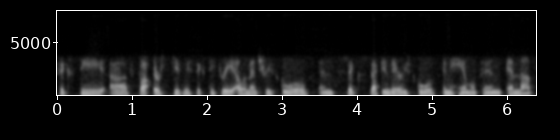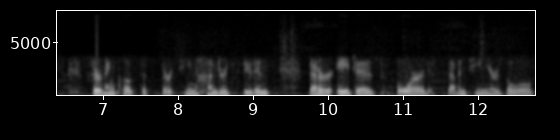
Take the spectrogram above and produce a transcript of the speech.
60, uh, or excuse me, 63 elementary schools and six secondary schools in Hamilton, and that's serving close to 1,300 students that are ages four to 17 years old,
